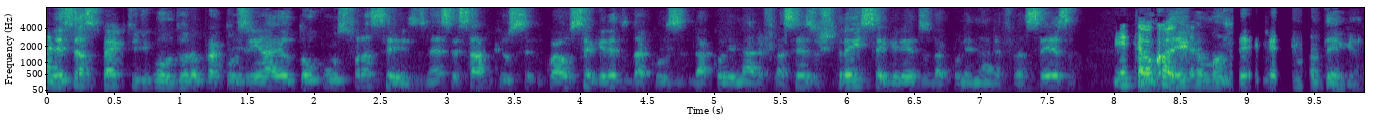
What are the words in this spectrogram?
Nesse aspecto de gordura para cozinhar, eu estou com os franceses, né? Você sabe que o, qual é o segredo da, da culinária francesa? Os três segredos da culinária francesa? Então, manteiga, conta. manteiga e manteiga.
